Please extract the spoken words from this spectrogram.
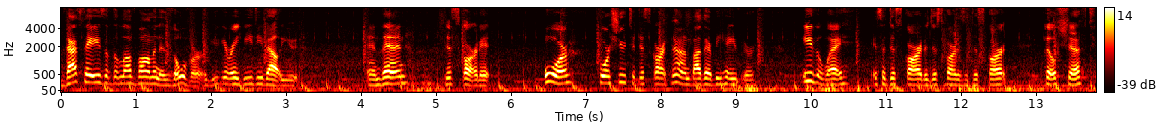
that phase of the love bombing is over. You get ready to be devalued and then discard it or force you to discard them by their behavior. Either way, it's a discard. A discard is a discard. They'll shift.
